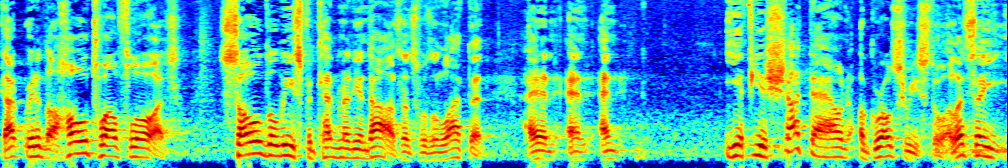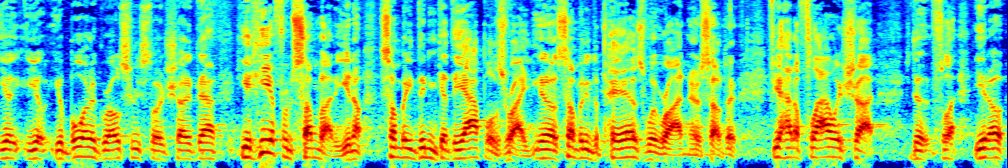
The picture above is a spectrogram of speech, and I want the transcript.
Got rid of the whole 12 floors. Sold the lease for $10 million. That was a lot then. And, and, and if you shut down a grocery store, let's say you, you, you, bought a grocery store and shut it down, you'd hear from somebody, you know, somebody didn't get the apples right, you know, somebody, the pears were rotten or something. If you had a flower shot, the, you know,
